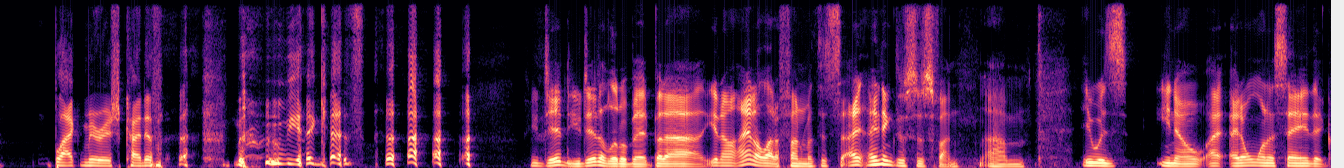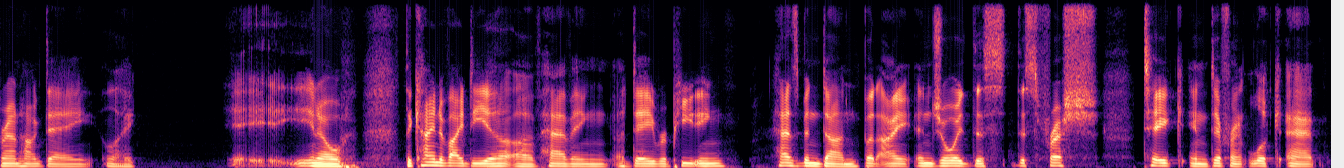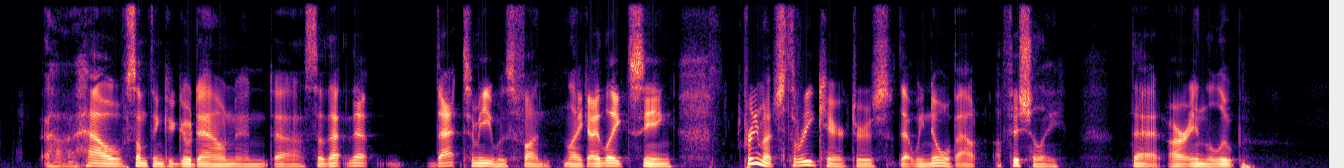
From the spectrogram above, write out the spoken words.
Black Mirrorish kind of movie, I guess. You did, you did a little bit, but uh, you know, I had a lot of fun with this. I, I think this was fun. Um, it was, you know, I, I don't want to say that Groundhog Day, like, eh, you know, the kind of idea of having a day repeating has been done, but I enjoyed this this fresh take and different look at uh, how something could go down, and uh, so that that that to me was fun. Like I liked seeing pretty much three characters that we know about officially that are in the loop.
